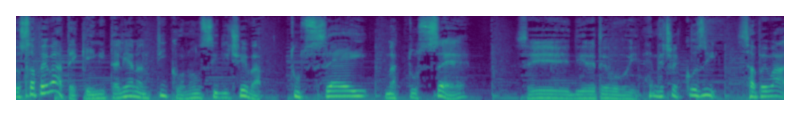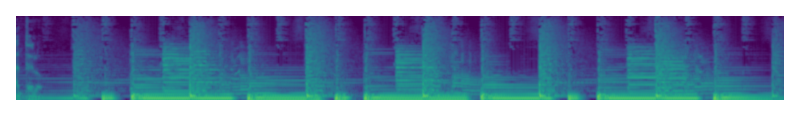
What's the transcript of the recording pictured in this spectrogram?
Lo sapevate che in italiano antico non si diceva tu sei, ma tu sei? Sì, direte voi, invece è così, sapevatelo.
